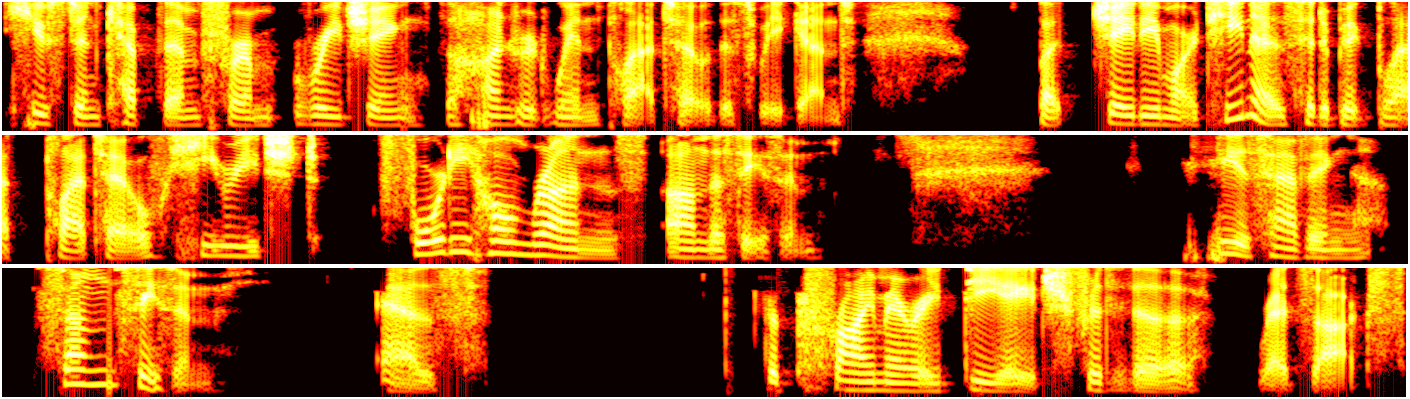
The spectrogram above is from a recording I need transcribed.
Houston kept them from reaching the 100 win plateau this weekend. But JD Martinez hit a big plateau. He reached 40 home runs on the season. He is having some season as the primary DH for the Red Sox.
